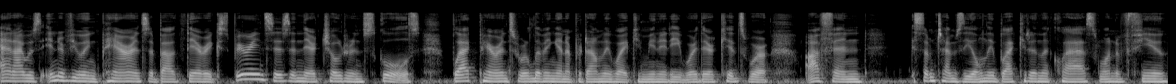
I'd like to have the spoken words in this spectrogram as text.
And I was interviewing parents about their experiences in their children's schools. Black parents who were living in a predominantly white community where their kids were often sometimes the only black kid in the class, one of few.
